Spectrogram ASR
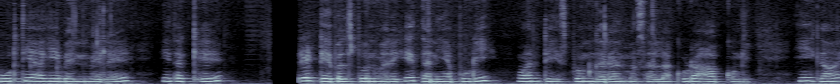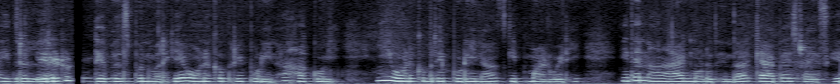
ಪೂರ್ತಿಯಾಗಿ ಬೆಂದಮೇಲೆ ಇದಕ್ಕೆ ಎರಡು ಟೇಬಲ್ ಸ್ಪೂನ್ವರೆಗೆ ಧನಿಯಾ ಪುಡಿ ಒನ್ ಟೀ ಸ್ಪೂನ್ ಗರಂ ಮಸಾಲ ಕೂಡ ಹಾಕ್ಕೊಳ್ಳಿ. ಈಗ ಇದರಲ್ಲಿ ಎರಡು ಟೇಬಲ್ ಸ್ಪೂನ್ವರೆಗೆ ಒಣಕೊಬ್ಬರಿ ಪುಡಿನ ಹಾಕ್ಕೊಳ್ಳಿ. ಈ ಒಣಕೊಬ್ಬರಿ ಪುಡಿನ ಸ್ಕಿಪ್ ಮಾಡಬೇಡಿ. ಇದನ್ನು ಆ್ಯಡ್ ಮಾಡೋದ್ರಿಂದ ಕ್ಯಾಬೇಜ್ ರೈಸ್ಗೆ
